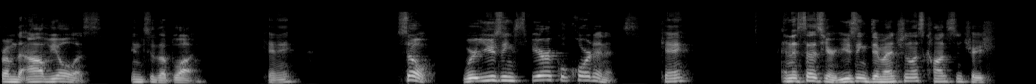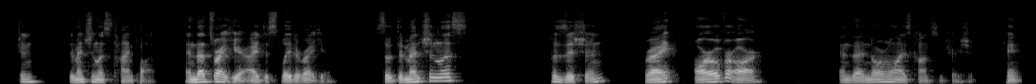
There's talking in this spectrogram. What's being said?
from the alveolus into the blood. Okay. So we're using spherical coordinates. Okay. And it says here using dimensionless concentration, dimensionless time plot. And that's right here. I displayed it right here. So dimensionless position, right? R over R, and then normalized concentration. Okay.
